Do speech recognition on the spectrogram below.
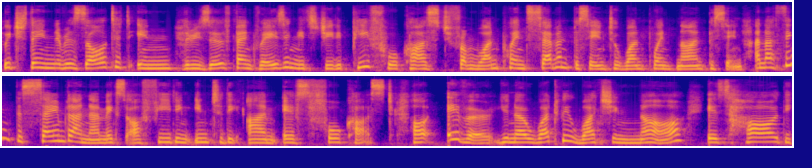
which then resulted in the Reserve Bank raising its GDP forecast from 1.7% to 1.9%. And I think the same dynamics are feeding into the IMF's forecast. However, you know, what we're watching now is how the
